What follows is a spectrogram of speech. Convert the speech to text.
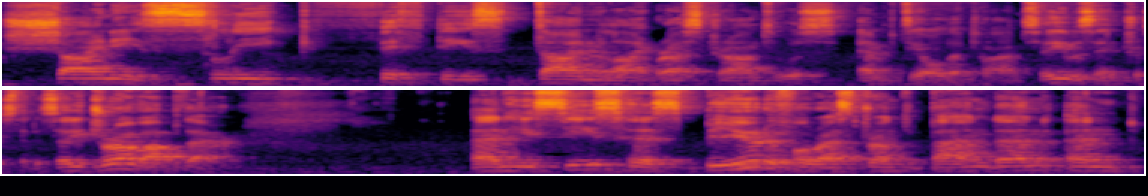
shiny, sleek 50s diner-like restaurant. It was empty all the time, so he was interested. So he drove up there, and he sees his beautiful restaurant abandoned, and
